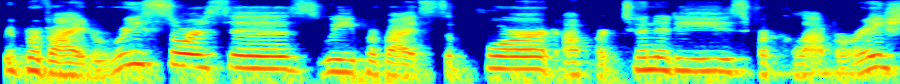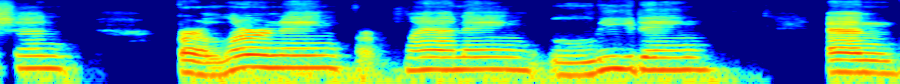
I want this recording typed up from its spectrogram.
we provide resources, we provide support, opportunities for collaboration, for learning, for planning, leading, and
